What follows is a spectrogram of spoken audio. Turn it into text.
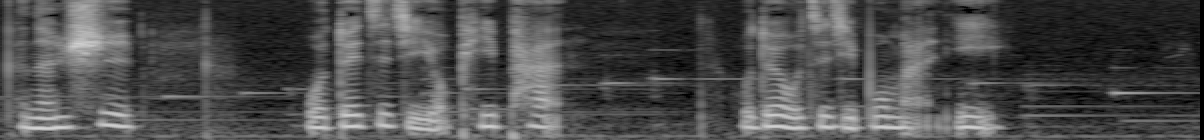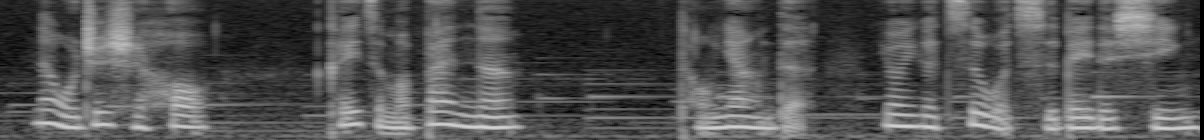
可能是我对自己有批判，我对我自己不满意。那我这时候可以怎么办呢？同样的，用一个自我慈悲的心，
